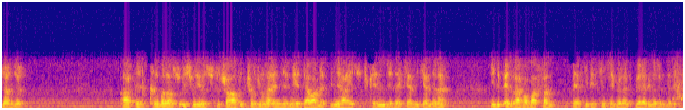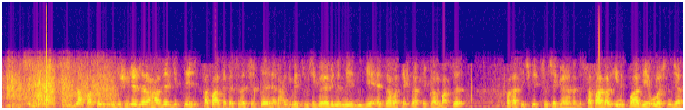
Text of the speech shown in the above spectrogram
döndü. Artık kırmadan su içmeye ve sütü çoğaltıp çocuğuna emzirmeye devam etti. Nihayet su tükenince de kendi kendine gidip etrafa baksam belki bir kimse göre, görebilirim dedi. İbn Abbas dedi ki, bu düşünce üzere Hacer gitti. Safa tepesine çıktı. Herhangi bir kimse görebilir miyim diye etrafa tekrar tekrar baktı. Fakat hiçbir kimse göremedi. Safa'dan inip vadiye ulaşınca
